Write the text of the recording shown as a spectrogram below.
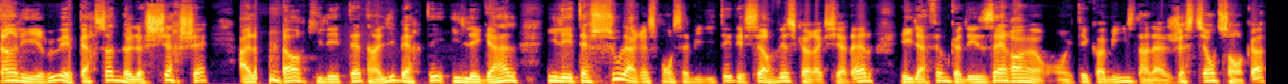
dans les rues et personne ne le cherchait alors qu'il était en liberté illégale. Il était sous la responsabilité des services correctionnels et il affirme que des erreurs ont été commises dans la gestion de son cas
